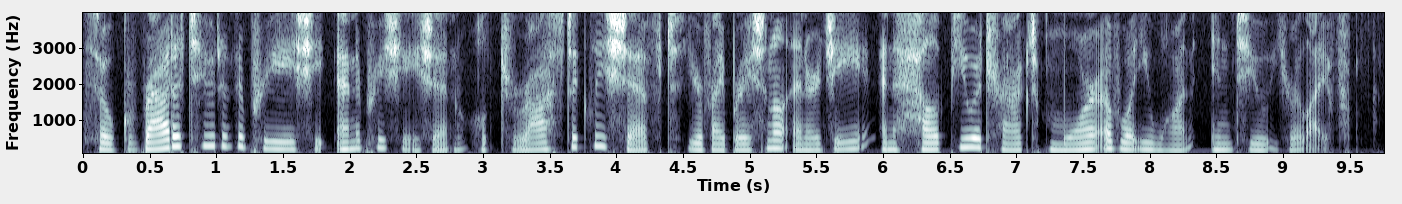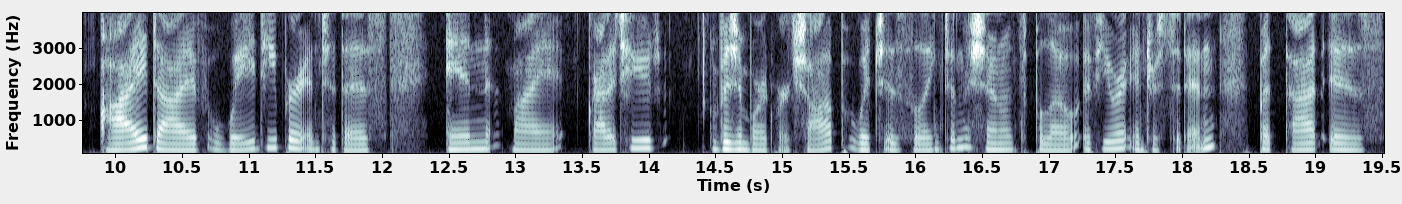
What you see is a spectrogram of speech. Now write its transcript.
So, gratitude and, appreci- and appreciation will drastically shift your vibrational energy and help you attract more of what you want into your life. I dive way deeper into this in my gratitude vision board workshop, which is linked in the show notes below if you are interested in. But that is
